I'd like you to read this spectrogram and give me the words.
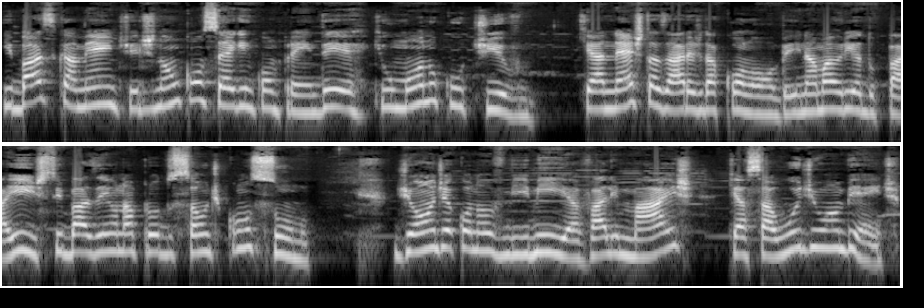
E basicamente, eles não conseguem compreender que o monocultivo, que há nestas áreas da Colômbia e na maioria do país, se baseiam na produção de consumo, de onde a economia vale mais que a saúde e o ambiente.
